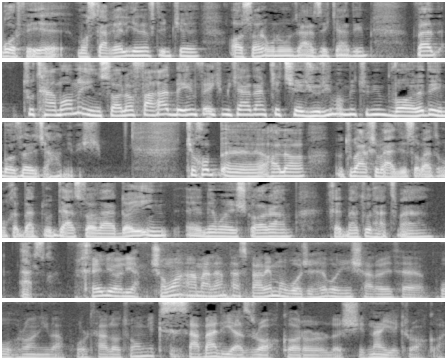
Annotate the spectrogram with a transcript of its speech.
قرفه مستقل گرفتیم که آثارمون رو عرضه کردیم. و تو تمام این سالا فقط به این فکر می‌کردم که چجوری ما می‌تونیم وارد این بازار جهانی بشیم. که خب حالا تو بخش بعدی صحبتمون خدمتتون دستاوردهای این نمایشگاه هم خدمتتون حتما عرض کنم خیلی عالیه. شما عملا پس برای مواجهه با این شرایط بحرانی و پرتلاطم یک سبدی از راهکار رو داشتید نه یک راهکار.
